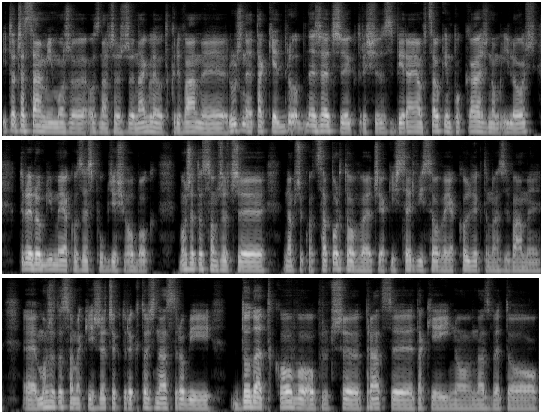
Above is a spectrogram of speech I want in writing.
I to czasami może oznaczać, że nagle odkrywamy różne takie drobne rzeczy, które się zbierają w całkiem pokaźną ilość, które robimy jako zespół gdzieś obok. Może to są rzeczy na przykład supportowe, czy jakieś serwisowe, jakkolwiek to nazywamy. E, może to są jakieś rzeczy, które ktoś z nas robi dodatkowo oprócz e, pracy takiej, no nazwę to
